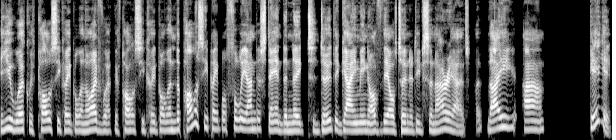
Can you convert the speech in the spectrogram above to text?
you work with policy people, and I've worked with policy people, and the policy people fully understand the need to do the gaming of the alternative scenarios. They are scared,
